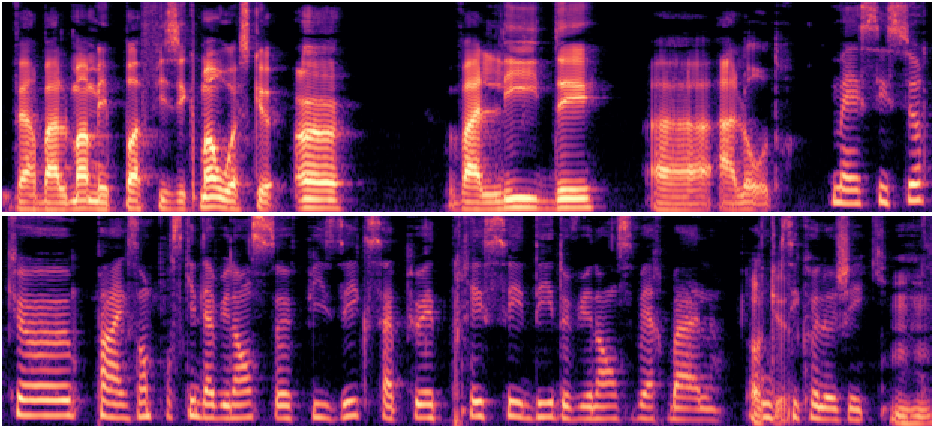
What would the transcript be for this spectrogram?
verbalement, mais pas physiquement, ou est-ce que un va l'aider à l'autre? Mais c'est sûr que, par exemple, pour ce qui est de la violence euh, physique, ça peut être précédé de violence verbale ou psychologique. Mhm.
